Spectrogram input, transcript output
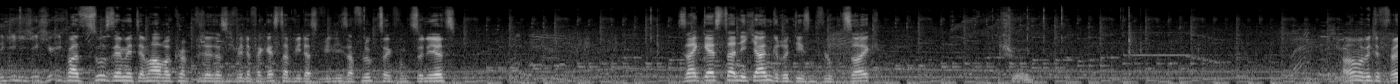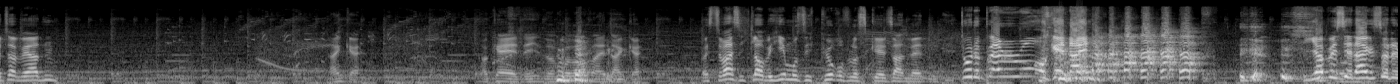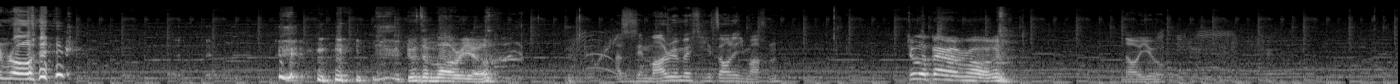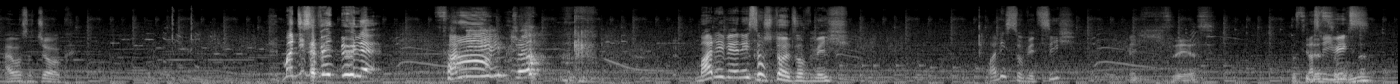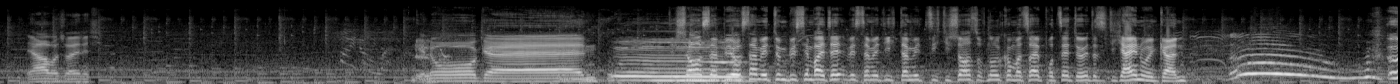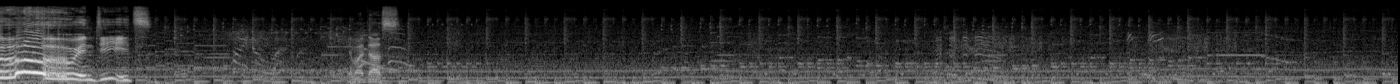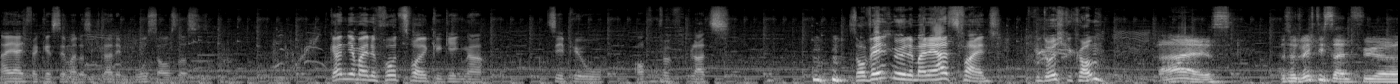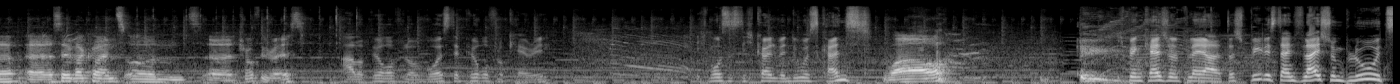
Ich, ich, ich, ich, war zu sehr mit dem Hovercraft bestellt, dass ich wieder vergessen habe, wie, das, wie dieser Flugzeug funktioniert. Seit gestern nicht angerührt, diesen Flugzeug. True. Kann man mal bitte Vierter werden? Danke. Okay, so nein, danke. Weißt du was? Ich glaube, hier muss ich Pyrofluss-Skills anwenden. Du, the Barrel Roll! Okay, nein! ich hab ein bisschen Angst vor dem Roll. du, the Mario. Also den Mario möchte ich jetzt auch nicht machen. Do a barrel roll. No, you. I was a joke. Mann, diese Windmühle! Funny, ah. Madi wäre nicht so stolz auf mich. War nicht so witzig. Ich sehe es. Das ist die Lass letzte Runde? Ja, wahrscheinlich. Nö. Gelogen. die Chance, Herr Bios, damit du ein bisschen weiter hinten bist, damit, ich, damit sich die Chance auf 0,2% erhöht, dass ich dich einholen kann. Uh, indeed. Ja, mal das. Ah ja, ich vergesse immer, dass ich da den Brust auslasse. Gönn dir meine Furzwolke, Gegner. CPU. Auf dem fünften Platz. so, Windmühle, mein Erzfeind. Ich bin durchgekommen. Nice. Das wird wichtig sein für äh, Silver Coins und äh, Trophy Race. Aber Pyroflo, wo ist der Pyroflo Carry? Ich muss es nicht können, wenn du es kannst. Wow. Ich bin Casual Player. Das Spiel ist dein Fleisch und Blut.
